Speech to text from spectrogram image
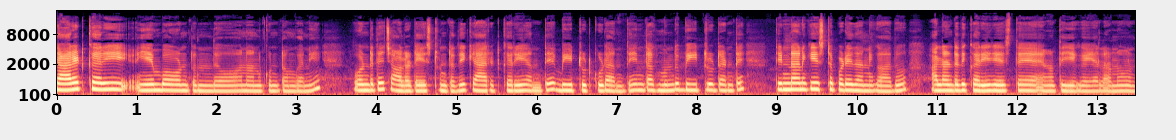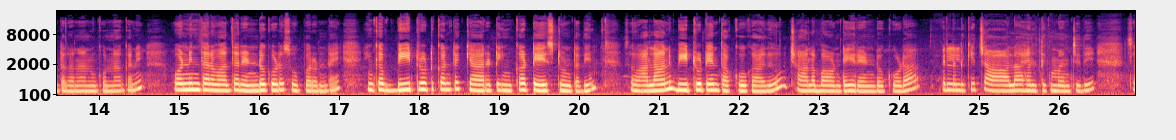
క్యారెట్ కర్రీ ఏం బాగుంటుందో అని అనుకుంటాం కానీ వండితే చాలా టేస్ట్ ఉంటుంది. క్యారెట్ కర్రీ అంతే బీట్రూట్ కూడా అంతే. ఇంతకుముందు బీట్రూట్ అంటే తినడానికి ఇష్టపడేదాన్ని కాదు. అలాంటిది కర్రీ చేస్తే ఆ, తీయగా ఎలానో ఉంటుందని అనుకున్నా కానీ వండిన తర్వాత రెండు కూడా సూపర్ ఉంటాయి. ఇంకా బీట్రూట్ కంటే క్యారెట్ ఇంకా టేస్ట్ ఉంటుంది. సో అలా అని బీట్రూట్ ఏం తక్కువ కాదు. చాలా బాగుంటాయి రెండు కూడా. పిల్లలకి చాలా హెల్త్కి మంచిది. సో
